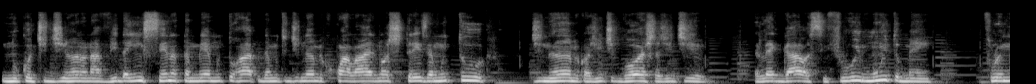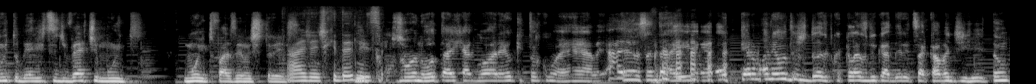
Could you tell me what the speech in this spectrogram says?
No cotidiano, na vida, e em cena também é muito rápido, é muito dinâmico com a Lari. Nós três é muito dinâmico, a gente gosta, a gente é legal, assim, flui muito bem. Flui muito bem, a gente se diverte muito. muito fazendo os três. Ai, gente, que delícia. um zoando o outro, aí agora eu que tô com ela. Ah, essa daí. eu não quero mais nenhum dos dois, porque aquelas brincadeiras a gente acaba de rir. Então,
